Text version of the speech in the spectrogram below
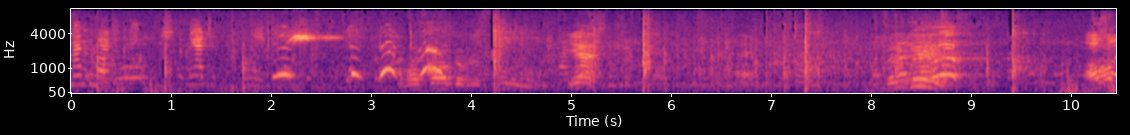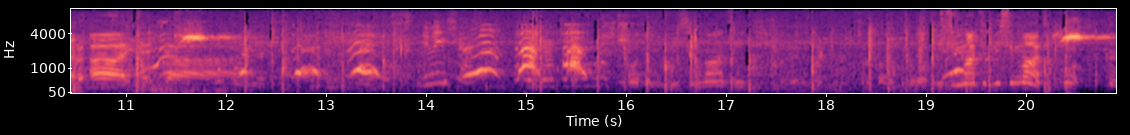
Мячик, мячик. Мячик. Палка вже скулимо. Yes. Середи! Добре. Ай-яй-яй. Дивися. Що там, 18? 18, 18, хлопці.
